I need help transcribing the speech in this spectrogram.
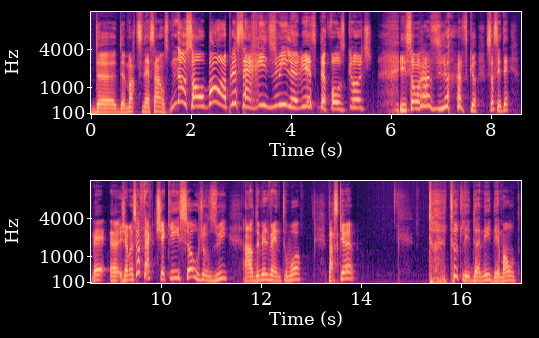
de, de. Non, sont bons. En plus, ça réduit le risque de fausse couche. Ils sont rendus là, en tout cas. Ça, c'était. Mais euh, j'aimerais ça fact-checker ça aujourd'hui, en 2023, parce que toutes les données démontrent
